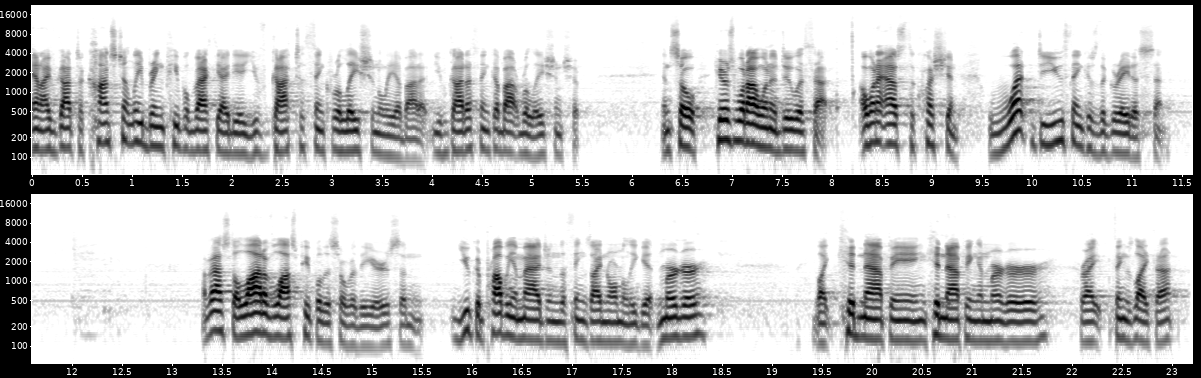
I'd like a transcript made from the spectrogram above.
And I've got to constantly bring people back the idea you've got to think relationally about it. You've got to think about relationship. And so here's what I want to do with that I want to ask the question what do you think is the greatest sin? I've asked a lot of lost people this over the years, and you could probably imagine the things I normally get murder, like kidnapping, kidnapping and murder, right? Things like that.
